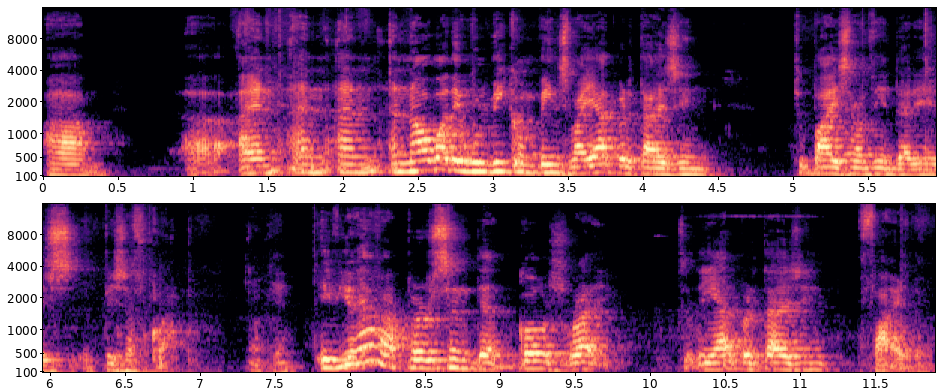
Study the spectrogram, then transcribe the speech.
Um, uh, and, and, and, and nobody will be convinced by advertising to buy something that is a piece of crap. Okay. If you have a person that goes right to the advertising, fire them.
